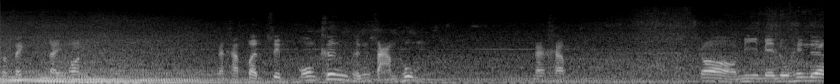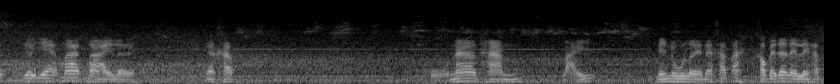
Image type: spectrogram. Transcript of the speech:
สเต็กไดมอนด์นะครับ เปิด 10โมงครึ่งถึง3ทุ่มนะครับ ก็มีเมนูให้เลือกเยอะแยะมากมายเลยนะครับโหน่าทานหลายเมนูเลยนะครับอะเข้าไปได้เลยครับ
